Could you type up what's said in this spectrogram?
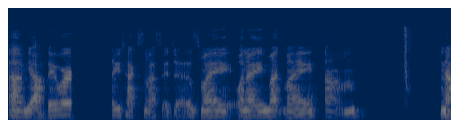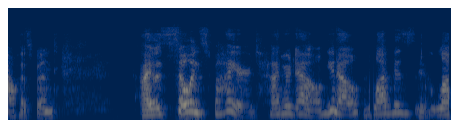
Um yeah, they were text messages. My when I met my um now husband, I was so inspired. I don't know, you know, love is love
